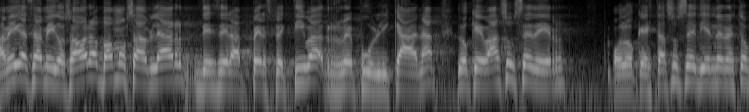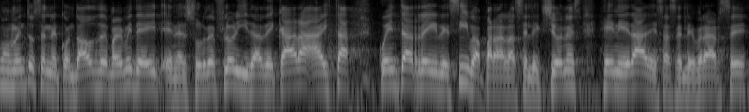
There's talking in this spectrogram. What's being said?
Amigas y amigos, ahora vamos a hablar desde la perspectiva republicana lo que va a suceder o lo que está sucediendo en estos momentos en el condado de Miami-Dade, en el sur de Florida, de cara a esta cuenta regresiva para las elecciones generales a celebrarse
